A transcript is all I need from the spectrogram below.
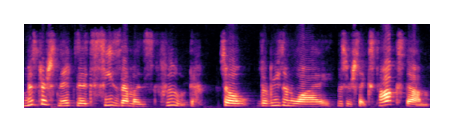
mr snake that sees them as food so the reason why mr snake stalks them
